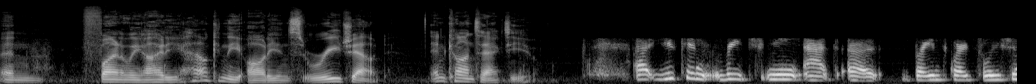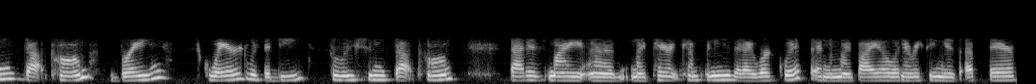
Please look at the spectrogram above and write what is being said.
And Finally, Heidi, how can the audience reach out and contact you? Uh, you can reach me at uh, brainsquaredsolutions.com, brain squared with a D, solutions.com. That is my uh, my parent company that I work with, and my bio and everything is up there.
